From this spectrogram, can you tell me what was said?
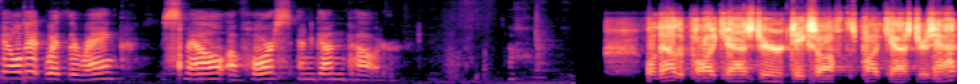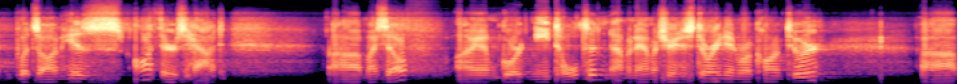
filled it with the rank smell of horse and gunpowder. Well, now the podcaster takes off his podcaster's hat and puts on his author's hat. Uh, myself, I am Gordon E. Tolton. I'm an amateur historian and raconteur. Um,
